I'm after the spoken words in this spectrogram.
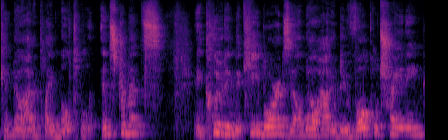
can know how to play multiple instruments, including the keyboards. They'll know how to do vocal training.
